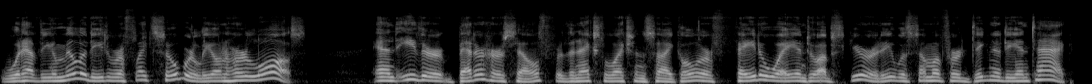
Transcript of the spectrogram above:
would have the humility to reflect soberly on her loss and either better herself for the next election cycle or fade away into obscurity with some of her dignity intact.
